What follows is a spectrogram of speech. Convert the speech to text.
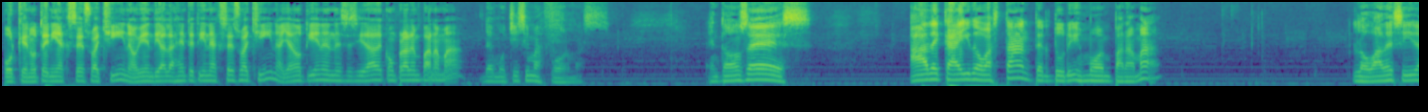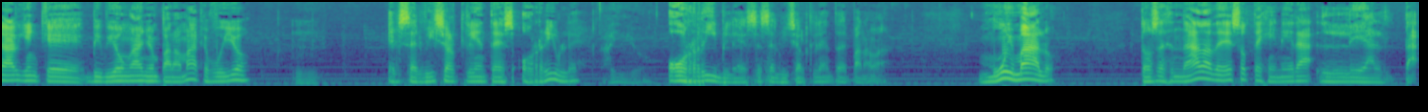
porque no tenía acceso a China. Hoy en día la gente tiene acceso a China, ya no tiene necesidad de comprar en Panamá. de muchísimas formas. Entonces, ha decaído bastante el turismo en Panamá. Lo va a decir alguien que vivió un año en Panamá, que fui yo. El servicio al cliente es horrible. Horrible ese servicio al cliente de Panamá. Muy malo. Entonces, nada de eso te genera lealtad.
